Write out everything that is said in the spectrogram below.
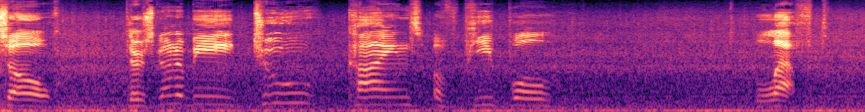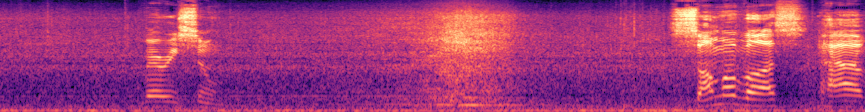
So, there's going to be two kinds of people left very soon. Some of us have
